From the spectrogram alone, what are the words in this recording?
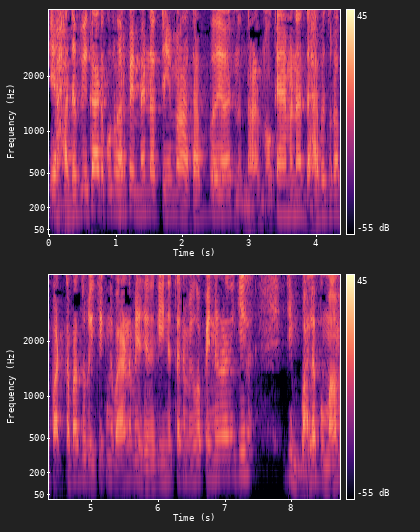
ඒ හදපු එකාට කුණු හarpෙන් බැන්නොත් එහෙම අසබ්බය නොකෑමන දහවතුර පට්ටපතුර එකෙක්නේ බලන්න මේ සෙනග ඉන්න තැන මෙව පෙන්වනවනේ කියලා. ඉතින් බලපු මම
